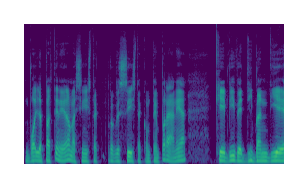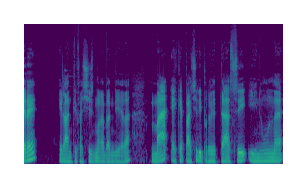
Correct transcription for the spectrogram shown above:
voglio appartenere a una sinistra progressista contemporanea che vive di bandiere, e l'antifascismo è una bandiera, ma è capace di proiettarsi in un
